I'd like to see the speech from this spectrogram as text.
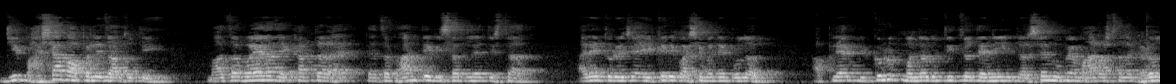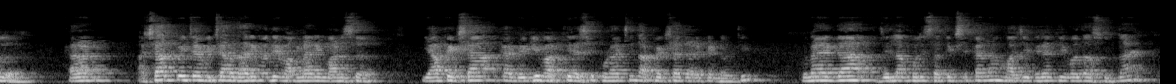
जी भाषा वापरली जात होती माझं वय आज एकाहत्तर आहे त्याचं भान ते विसरले दिसतात. अरे तुरेच्या एकेरी भाषेमध्ये बोलत आपल्या विकृत मनोवृत्तीचं त्यांनी दर्शन उभ्या महाराष्ट्राला घडवलं. कारण अशाच पैच्या विचारधारेमध्ये वागणारी माणसं यापेक्षा काय वेगळी मागतील अशी कुणाचीच अपेक्षा त्या ठिकाणी नव्हती. पुन्हा एकदा जिल्हा पोलीस अधीक्षकांना माझी विनंती वदा सुद्धा आहे.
